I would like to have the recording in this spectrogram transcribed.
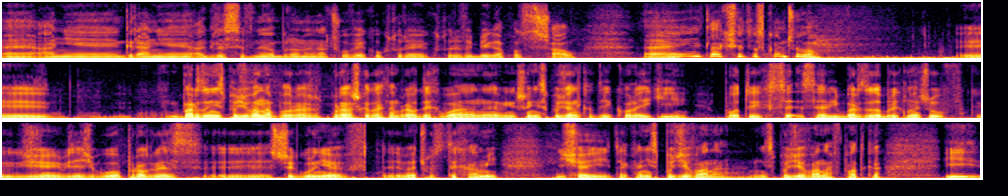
e, a nie granie agresywnej obrony na człowieku, który, który wybiega pod strzał. I tak się to skończyło. Yy, Bardzo niespodziewana pora- porażka, tak naprawdę chyba największa niespodzianka tej kolejki po tych se- serii bardzo dobrych meczów, gdzie widać było progres, yy, szczególnie w meczu z Tychami. Dzisiaj taka niespodziewana, niespodziewana wpadka i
